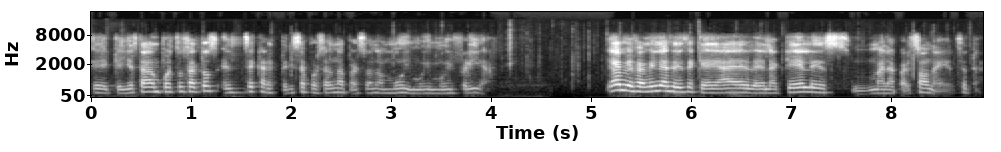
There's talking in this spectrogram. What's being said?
eh, que ya estaba en puestos altos, él se caracteriza por ser una persona muy, muy, muy fría. Ya mi familia se dice que ah, el, el aquel es mala persona, etcétera.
